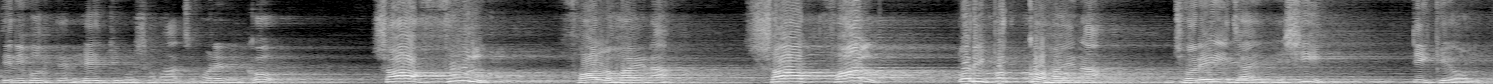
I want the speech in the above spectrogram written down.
তিনি বলতেন, হে যুব সমাজ, মনে রেখো, সব ফুল ফল হয় না, সব ফল পরিপক্ক হয় না, ঝরেই যায় বেশি, টিকে অল্প।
